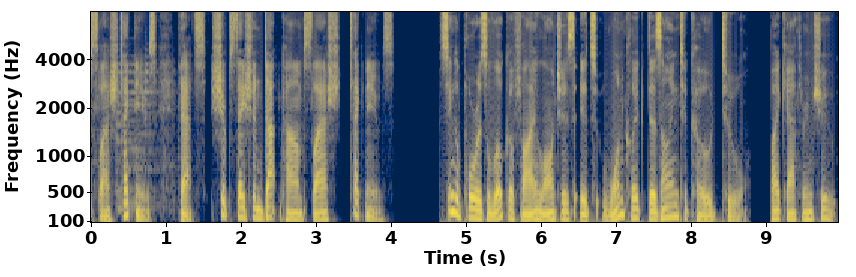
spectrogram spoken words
slash technews. That's shipstation.com slash technews. Singapore's Locofy launches its one-click design to code tool by Catherine Shu.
